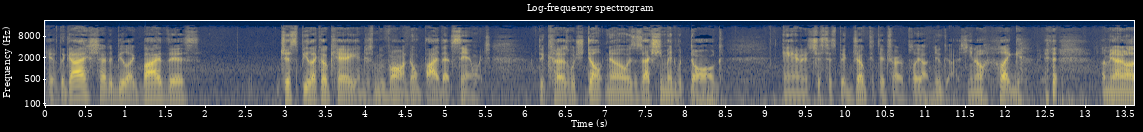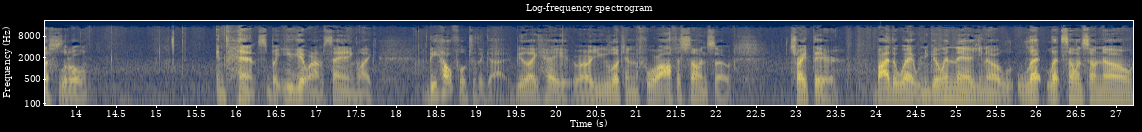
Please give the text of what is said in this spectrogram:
If the guy tried to be like, buy this, just be like, okay, and just move on. Don't buy that sandwich. Because what you don't know is it's actually made with dog. And it's just this big joke that they're trying to play on new guys, you know? Like, I mean, I know that's a little intense, but you get what I'm saying. Like, be helpful to the guy. Be like, hey, are you looking for office so and so? It's right there. By the way, when you go in there, you know, let let so and so know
